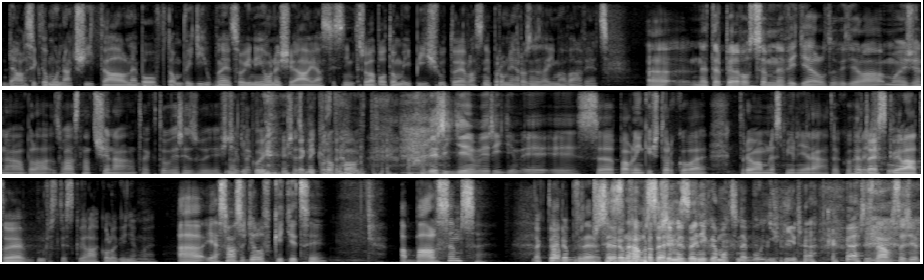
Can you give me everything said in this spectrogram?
dál si k tomu načítal, nebo v tom vidí úplně něco jiného než já. Já si s ním třeba potom i píšu, to je vlastně pro mě hrozně zajímavá věc. Uh, netrpělivost jsem neviděl, to viděla moje žena, byla z vás nadšená, tak to vyřizuji ještě no, děkuji. Tak přes mikrofon. A vyřídím, vyřídím i, i s Pavlínky Štorkové, které mám nesmírně rád jako herečku. No to je skvělá, to je prostě skvělá kolegyně moje. A já jsem vás udělal v Kytici a bál jsem se. Tak to je a dobře, to je dobře, se, protože mi se nikdo moc nebojí jinak. přiznám se, že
